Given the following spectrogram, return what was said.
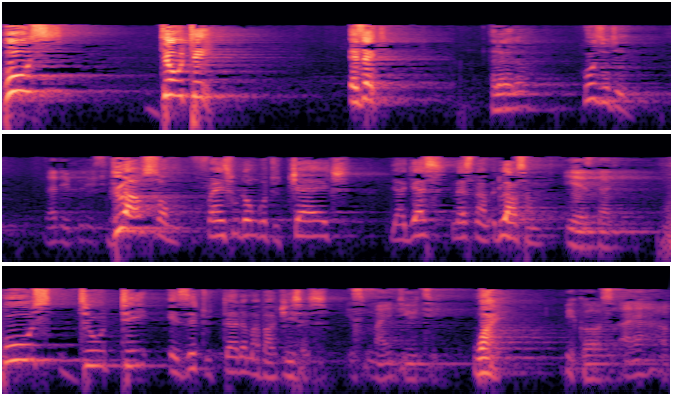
Whose duty is it? Hello, hello. Whose duty? Daddy, please. Do you have some friends who don't go to church? They are just messing up. Do you have some? Yes, Daddy. Whose duty is it to tell them about Jesus? It's my duty Why? because I have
